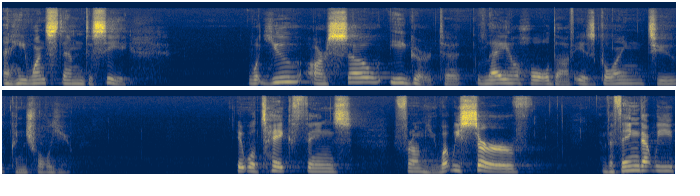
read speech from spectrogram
And he wants them to see what you are so eager to lay a hold of is going to control you. It will take things from you. What we serve, the thing that we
